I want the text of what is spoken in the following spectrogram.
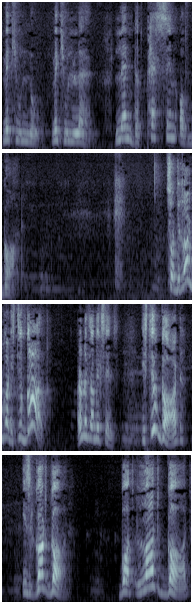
make you know, make you learn. Learn the person of God. So the Lord God is still God. I don't know if that makes sense. He's still God, is God God. But Lord God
